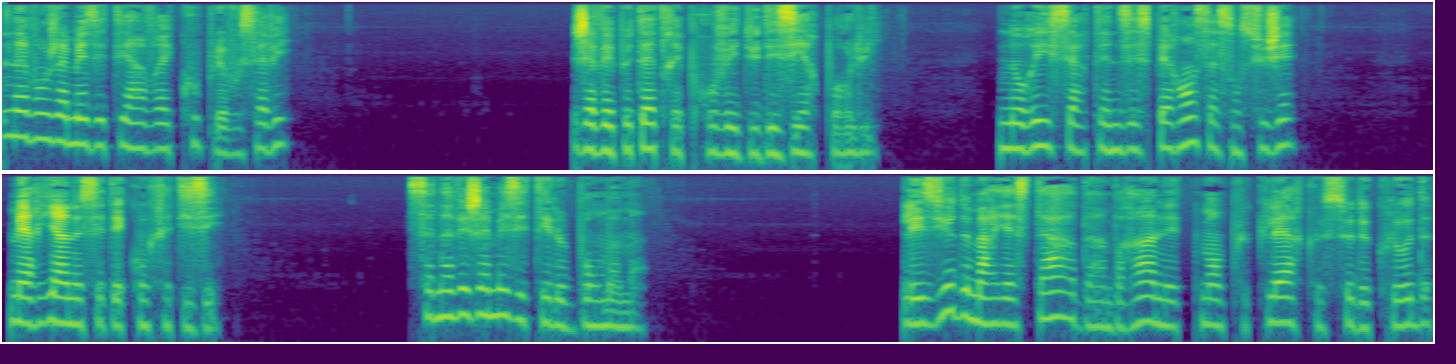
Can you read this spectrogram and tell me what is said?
n'avons jamais été un vrai couple, vous savez. J'avais peut-être éprouvé du désir pour lui, nourri certaines espérances à son sujet, mais rien ne s'était concrétisé. Ça n'avait jamais été le bon moment. Les yeux de Maria Star, d'un brun nettement plus clair que ceux de Claude,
